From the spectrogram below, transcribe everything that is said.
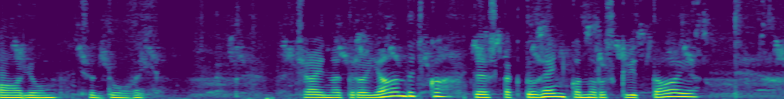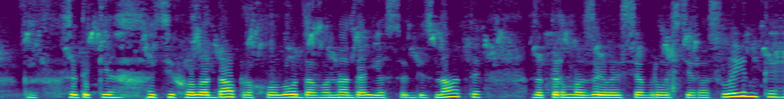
аліум чудовий. Чайна трояндочка, теж так тугенько, но розквітає. Все-таки ці холода, прохолода, вона дає собі знати. Затормозилися в рості рослинки.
